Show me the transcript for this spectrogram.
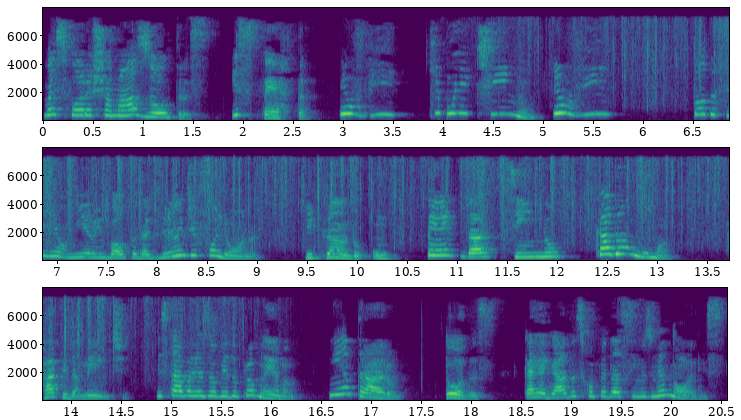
mas fora chamar as outras. Esperta! Eu vi! Que bonitinho! Eu vi! Todas se reuniram em volta da grande folhona, ficando um pedacinho cada uma. Rapidamente estava resolvido o problema e entraram, todas carregadas com pedacinhos menores.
